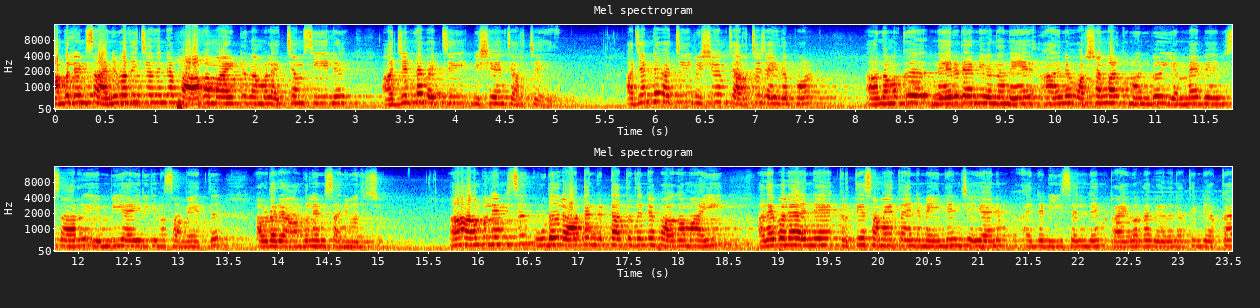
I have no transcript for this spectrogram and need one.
ആംബുലൻസ് അനുവദിച്ചതിന്റെ ഭാഗമായിട്ട് നമ്മൾ എച്ച് എം സിയിൽ അജണ്ട വെച്ച് വിഷയം ചർച്ച ചെയ്തു. അജണ്ട വെച്ച് വിഷയം ചർച്ച ചെയ്തപ്പോൾ നമുക്ക് നേരിടേണ്ടി വന്ന നേ അതിന് വർഷങ്ങൾക്ക് മുൻപ് M A Baby sir M P ആയിരിക്കുന്ന സമയത്ത് അവിടെ ഒരു ആംബുലൻസ് അനുവദിച്ചു. ആ ആംബുലൻസ് കൂടുതൽ ഓട്ടം കിട്ടാത്തതിന്റെ ഭാഗമായി അതേപോലെ അതിന്റെ കൃത്യസമയത്ത് അതിന്റെ മെയിന്റെയിൻ ചെയ്യാനും അതിന്റെ ഡീസലിന്റെയും ഡ്രൈവറുടെ വേതനത്തിന്റെയും ഒക്കെ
